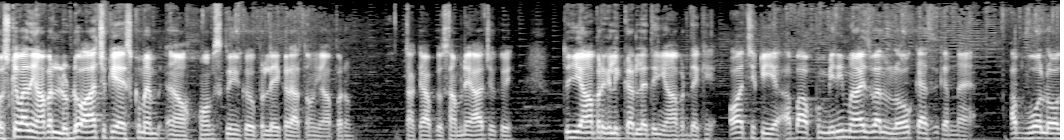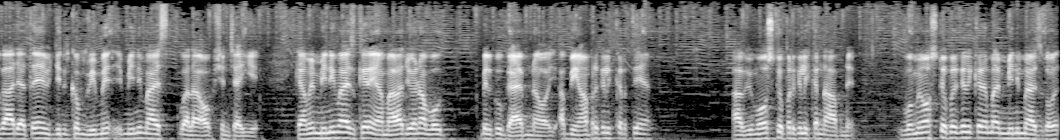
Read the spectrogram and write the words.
उसके बाद यहाँ पर लूडो आ चुकी है। इसको मैं होम स्क्रीन के ऊपर लेकर आता हूँ यहाँ पर, ताकि आपके सामने आ चुके। तो यहाँ पर क्लिक कर लेते हैं, यहाँ पर देखें, और चुकी अब आपको मिनिमाइज वाला लॉक कैसे करना है? अब वो लोग आ जाते हैं जिनको मिनिमाइज वाला ऑप्शन चाहिए। कि हमें मिनिमाइज करें, हमारा जो है ना वो बिल्कुल गायब ना हो। अब यहाँ पर क्लिक करते हैं। अब विमोस के ऊपर क्लिक करना आपने। वो मोस के ऊपर क्लिक करना मिनिमाइज को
